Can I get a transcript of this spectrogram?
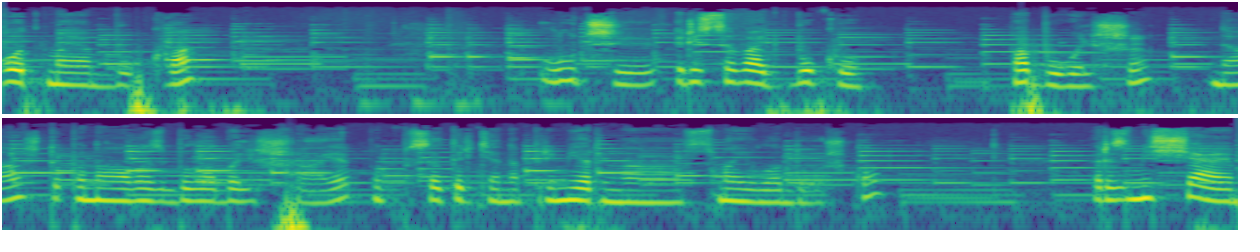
вот моя буква. Лучше рисовать букву побольше, да, чтобы она у вас была большая. Вот посмотрите, она примерно с мою ладошку. Размещаем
